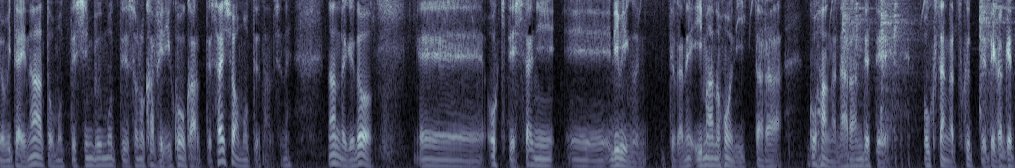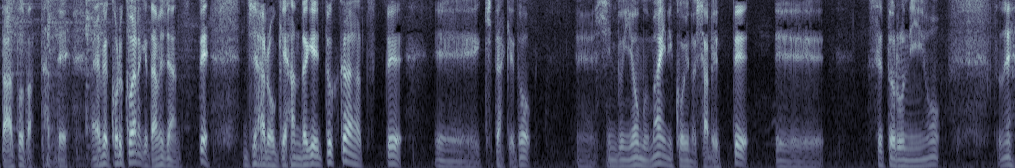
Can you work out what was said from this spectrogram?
読みたいなと思って新聞持ってそのカフェに行こうかって最初は思ってたんですよね。なんだけど、えー、起きて下に、えー、リビングっていうかね今の方に行ったらご飯が並んでて奥さんが作って出かけた後だったんで「やべえこれ食わなきゃダメじゃん」っつって「じゃあロケハンだけ行っとくか」っつって、えー、来たけど、えー、新聞読む前にこういうの喋って、えー、セトロニンを、ね、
